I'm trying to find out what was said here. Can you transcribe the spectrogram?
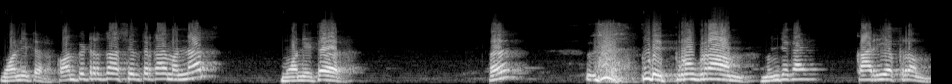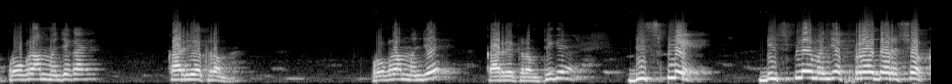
मॉनिटर कॉम्प्युटरचा असेल तर काय म्हणणार? मॉनिटर पुढे प्रोग्राम म्हणजे काय? कार्यक्रम. प्रोग्राम म्हणजे काय? कार्यक्रम. प्रोग्राम म्हणजे कार्यक्रम. ठीक आहे? डिस्प्ले डिस्प्ले म्हणजे प्रदर्शक.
